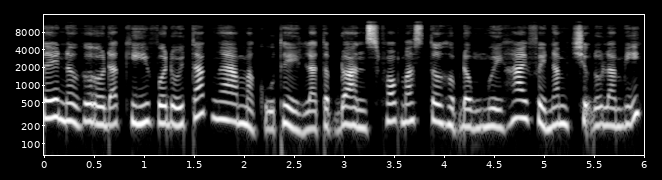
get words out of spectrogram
TNG đã ký với đối tác Nga mà cụ thể là tập đoàn Sportmaster hợp đồng 12,5 triệu đô la Mỹ.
